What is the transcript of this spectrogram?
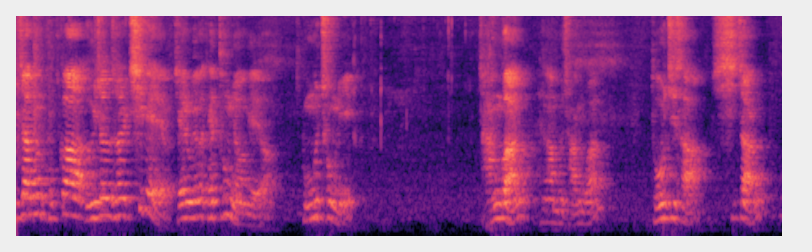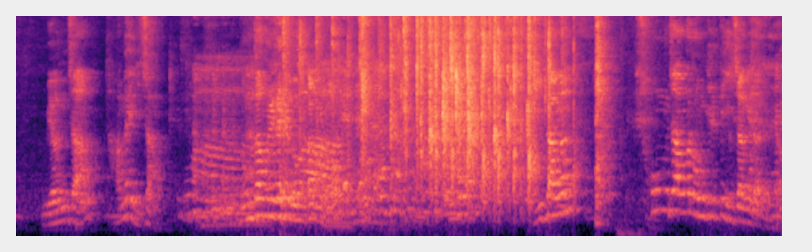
이장은 국가 의전설 7회예요. 제일 위가 대통령이에요. 국무총리, 장관, 행안부 장관, 도지사, 시장, 면장, 다음에 이장. 농담을 이래요, 농담으로. 근데 이장은 송장을 옮길 때 이장이라고요.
